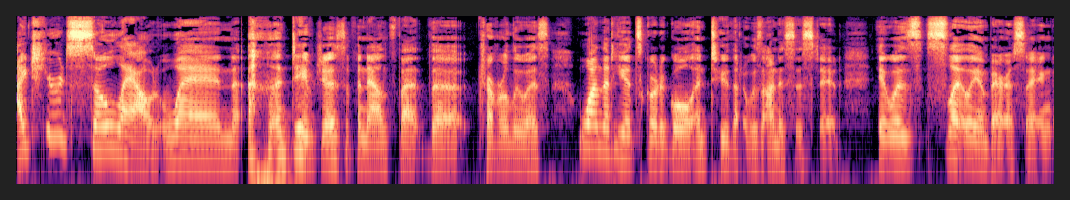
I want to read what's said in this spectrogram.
I cheered so loud when Dave Joseph announced that the Trevor Lewis one that he had scored a goal and two that it was unassisted. It was slightly embarrassing,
